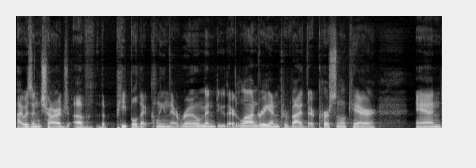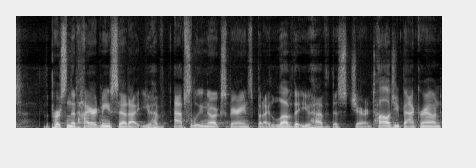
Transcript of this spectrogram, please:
I was in charge of the people that clean their room and do their laundry and provide their personal care. And the person that hired me said, I, You have absolutely no experience, but I love that you have this gerontology background,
